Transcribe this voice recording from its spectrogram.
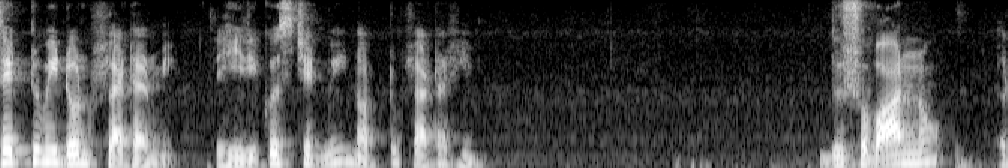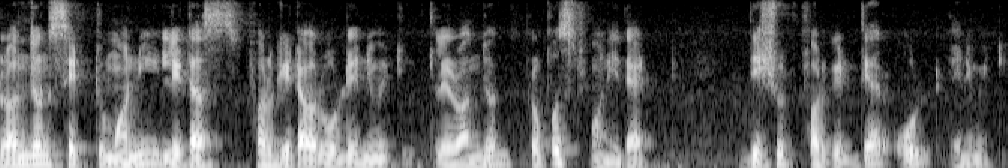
said to me don't flatter me he requested me not to flatter him দুশো বাহান্ন Ranjan said to Moni let us forget our old enmity তাহলে Ranjan proposed Moni that they should forget their old enmity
